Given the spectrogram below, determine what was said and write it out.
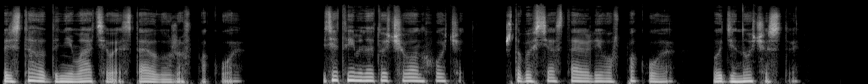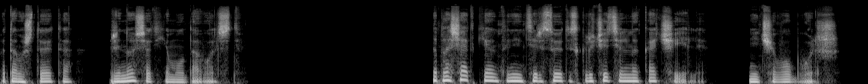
перестала донимать его и оставила уже в покое. Ведь это именно то, чего он хочет, чтобы все оставили его в покое, в одиночестве, потому что это приносит ему удовольствие. На площадке Энтони интересует исключительно качели, ничего больше.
